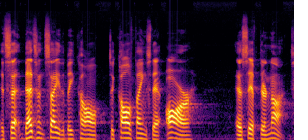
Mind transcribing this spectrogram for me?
It doesn't say to be called to call things that are as if they're not.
